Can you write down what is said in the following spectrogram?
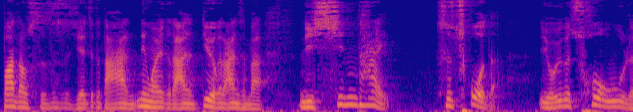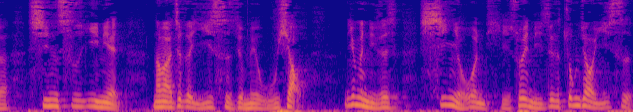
八到十四节，这个答案另外一个答案，第二个答案什么？你心态是错的，有一个错误的心思意念，那么这个仪式就没有无效，因为你的心有问题，所以你这个宗教仪式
